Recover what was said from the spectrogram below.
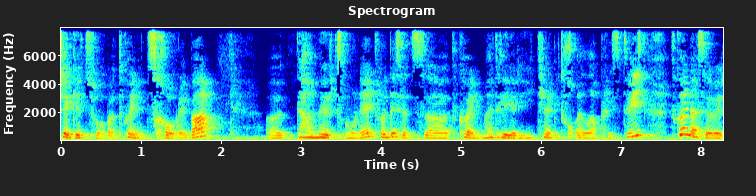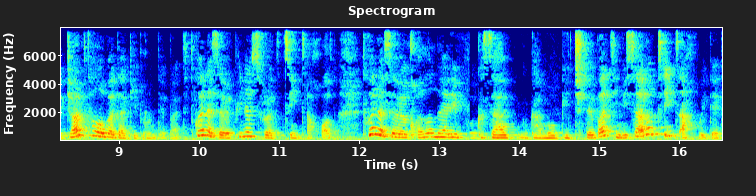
შეგეცვალა თქვენი ცხოვრება. დამერწმუნეთ, როდესაც თქვენ მადლიერი იქნებით ყველაფრისთვის, თქვენ ასევე ჯანმრთელობა დაგიბრუნდებათ. თქვენ ასევე ფინანსურად წინ წახვალთ. თქვენ ასევე ყველანაირი გზა გამოგიჩნდებათ იმისა, რომ წინ წახვიდეთ.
